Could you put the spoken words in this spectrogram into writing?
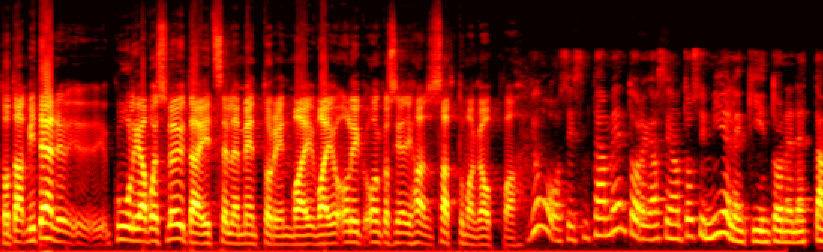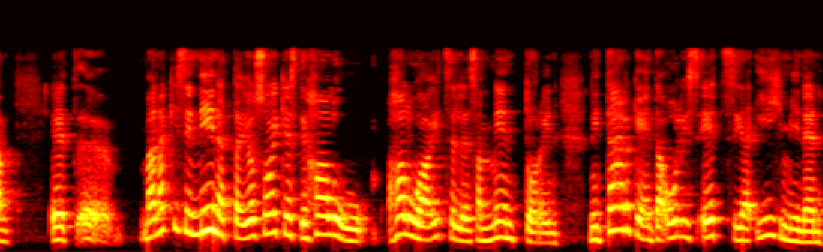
Tota, miten kuulija voisi löytää itselle mentorin vai, vai oli, onko se ihan sattuman kauppaa? Joo, siis tämä mentoriasia on tosi mielenkiintoinen, että et, mä näkisin niin, että jos oikeasti haluu, haluaa itsellensä mentorin, niin tärkeintä olisi etsiä ihminen,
